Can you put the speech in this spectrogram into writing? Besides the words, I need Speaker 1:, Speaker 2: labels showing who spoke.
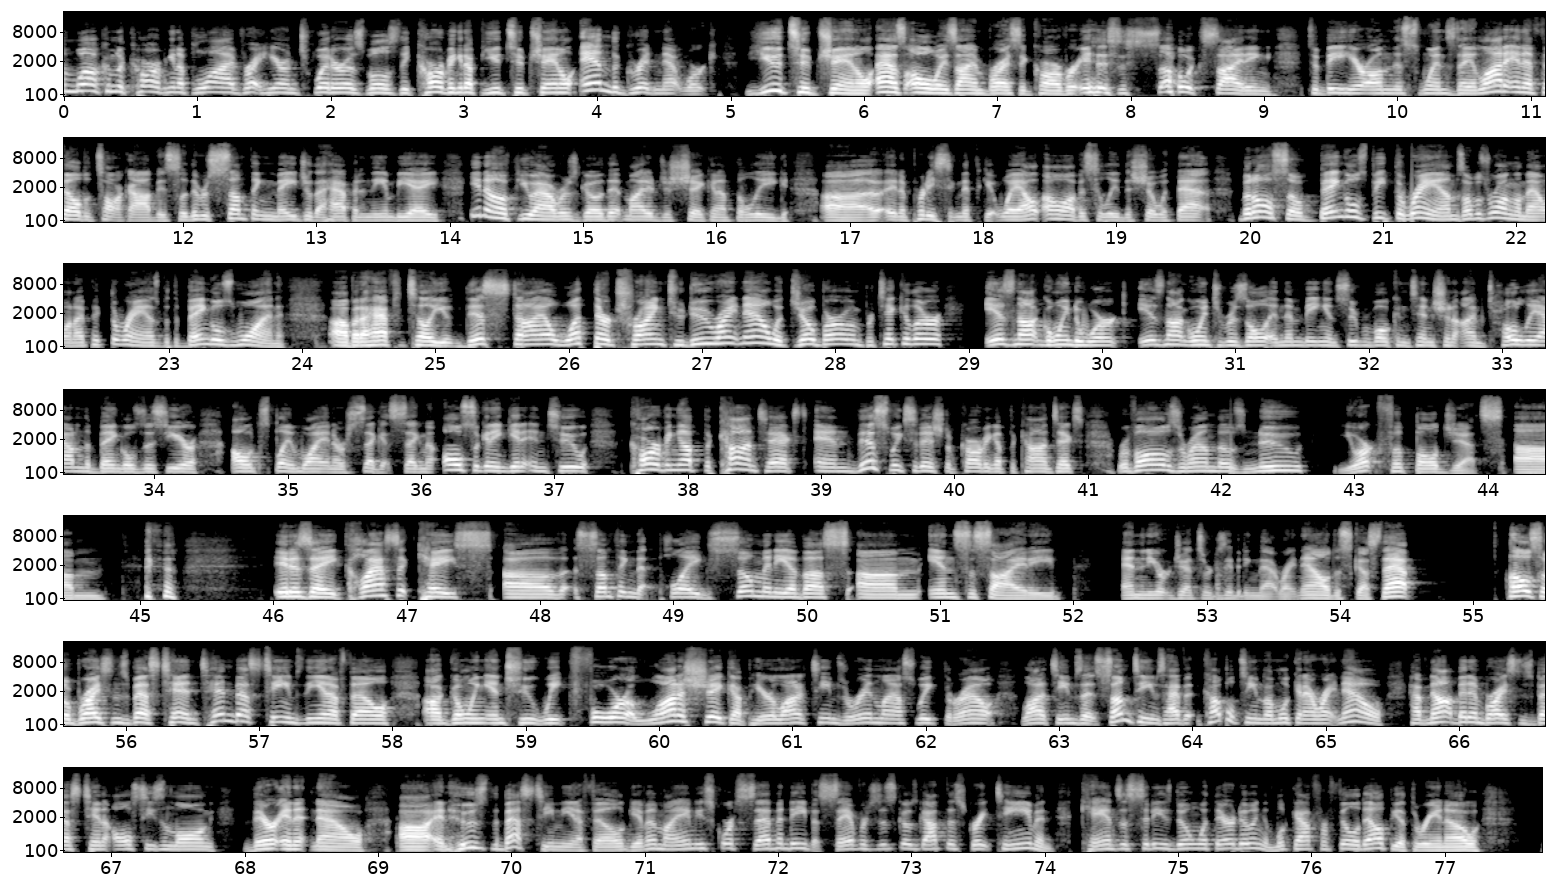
Speaker 1: and welcome to Carving It Up Live right here on Twitter, as well as the Carving It Up YouTube channel and the Gryd Network YouTube channel. As always, I am Bryson Carver. It is so exciting to be here on this Wednesday. A lot of NFL to talk, obviously. There was something major that happened in the NBA, you know, a few hours ago that might have just shaken up the league uh, in a pretty significant way. I'll, I'll obviously lead the show with that. But also, Bengals beat the Rams. I was wrong on that one. I picked the Rams, but the Bengals won. Uh, but I have to tell you, this style, what they're trying to do right now with Joe Burrow in particular, is not going to work, is not going to result in them being in Super Bowl contention. I'm totally out on the Bengals this year. I'll explain why in our second segment. Also, going to get into carving up the context, and this week's edition of Carving Up the Context revolves around those New York football Jets. Um, It is a classic case of something that plagues so many of us um, in society, and the New York Jets are exhibiting that right now. I'll discuss that. Also, Bryson's best 10, 10 best teams in the NFL uh, going into week four. A lot of shakeup here. A lot of teams were in last week, they're out. A lot of teams that some teams have, a couple teams I'm looking at right now have not been in Bryson's best 10 all season long. They're in it now. Uh, and who's the best team in the NFL? Given Miami scored 70, but San Francisco's got this great team, and Kansas City is doing what they're doing. And look out for Philadelphia 3 0.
